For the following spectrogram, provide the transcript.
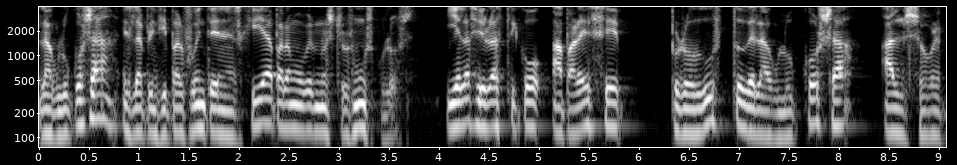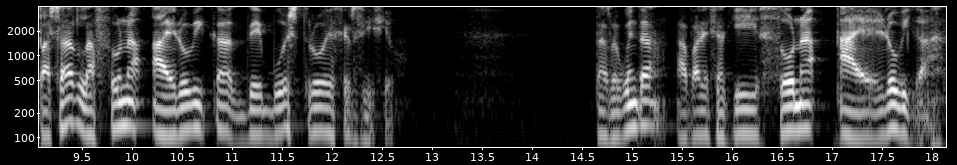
La glucosa es la principal fuente de energía para mover nuestros músculos y el ácido láctico aparece producto de la glucosa al sobrepasar la zona aeróbica de vuestro ejercicio. ¿Te has dado cuenta? Aparece aquí zona aeróbica,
